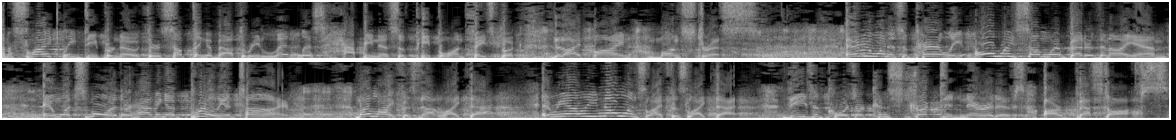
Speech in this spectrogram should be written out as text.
On a slightly deeper note, there's something about the relentless happiness of people on Facebook that I find monstrous. Everyone is apparently always somewhere better than I am, and what's more, they're having a brilliant time. My life is not like that. In reality, no one's life is like that. These, of course, are constructed narratives, are best offs.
